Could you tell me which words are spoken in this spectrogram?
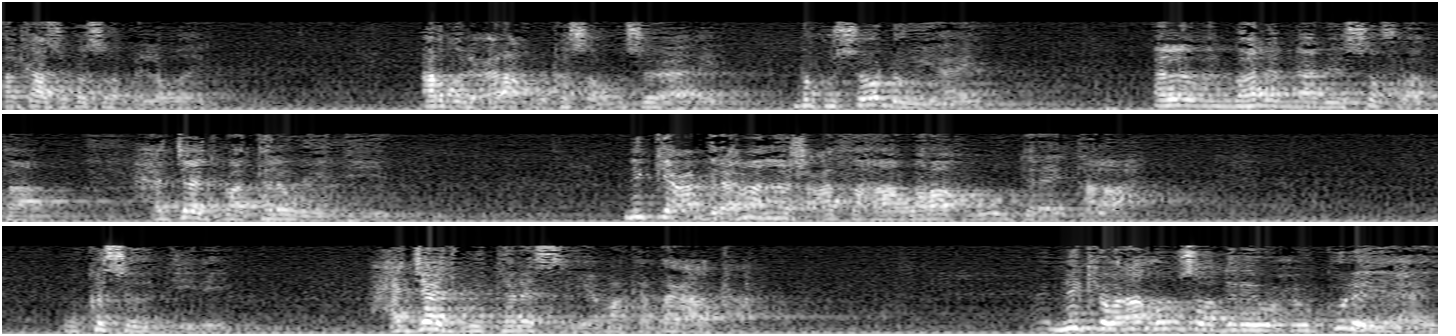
halkaasuu ka soo bilowday. Ardulciraaq buu ka soo soo aaday. Markuu soo dhow yahay almhal bn abi sufrata xajaaj baa tala weydiiyey. Ninkii cabdiraxmaan ashcad lahaa waraaq buu u diray talaa wuu ka soo diiday. Xajaaj buu tala siiyey marka dagaalka. Ninkii waraaqda u soo diray wuxuu ku leeyahay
